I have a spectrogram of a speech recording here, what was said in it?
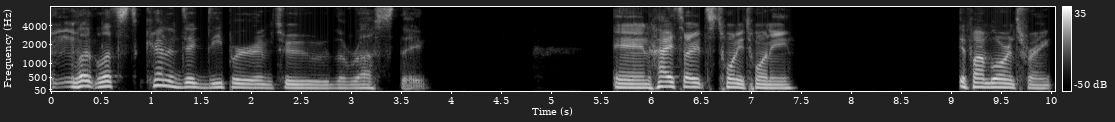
Let, let's kind of dig deeper into the Russ thing. And hindsight's 2020. If I'm Lawrence Frank,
